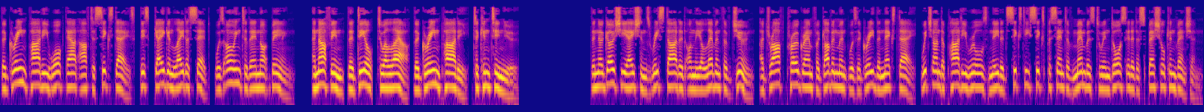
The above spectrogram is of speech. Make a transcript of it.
The Green Party walked out after six days, this, Geoghegan later said, was owing to there not being enough in the deal to allow the Green Party to continue. The negotiations restarted on the 11th of June. A draft program for government was agreed the next day, which under party rules needed 66% of members to endorse it at a special convention.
